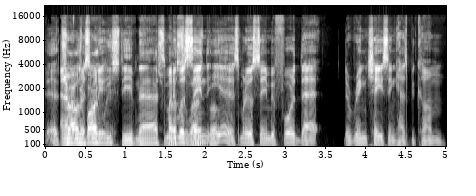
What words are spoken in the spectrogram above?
And I remember Charles somebody- Barkley, Steve Nash, Somebody was saying, Westbrook. yeah, somebody was saying before that the ring chasing has become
